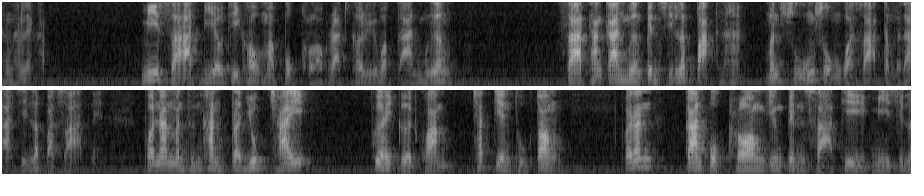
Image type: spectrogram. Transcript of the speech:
ทั้งนั้นเลยครับ มีศาสตร์เดียวที่เขามาปกครองรัฐเขาเรียกว่าการเมือง ศาสตร์ทางการเมืองเป็นศิลปะนะฮะ มันสูงส่งกว่าศาสตร์ธรรมดาศิลปศาสตร์เนี่ยเพราะนั้นมันถึงขั้นประยุกต์ใช้เพื่อให้เกิดความชัดเจนถูกต้อง เพราะฉะนั้นการปกครองจึงเป็นศาสตร์ที่มีศิล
